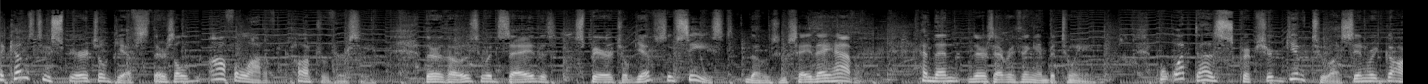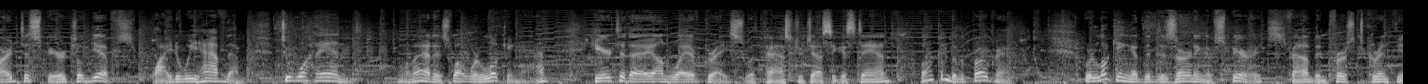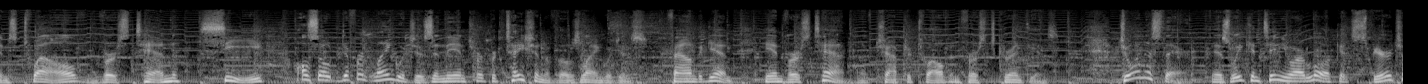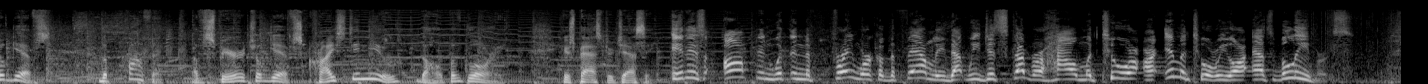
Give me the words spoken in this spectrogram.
When it comes to spiritual gifts, there's an awful lot of controversy. There are those who would say the spiritual gifts have ceased, those who say they haven't, and then there's everything in between. But what does Scripture give to us in regard to spiritual gifts? Why do we have them? To what end? Well, that is what we're looking at here today on Way of Grace with Pastor Jesse Gistand. Welcome to the program. We're looking at the discerning of spirits found in 1 Corinthians 12, verse 10, C. Also, different languages in the interpretation of those languages, found again in verse 10 of chapter 12 in 1 Corinthians. Join us there as we continue our look at spiritual gifts, the prophet of spiritual gifts, Christ in you, the hope of glory. Here's Pastor Jesse. It is often within the framework of the family that we discover how mature or immature we are as believers.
